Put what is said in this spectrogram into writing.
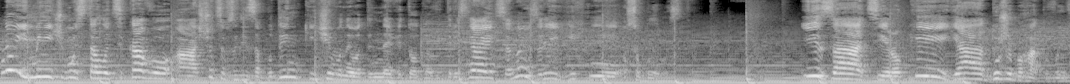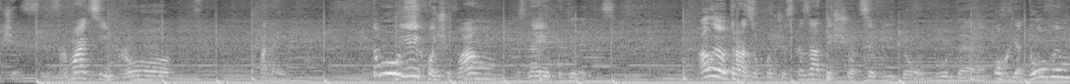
Ну і мені чомусь стало цікаво, а що це взагалі за будинки, чим вони один не від одного відрізняються, ну і взагалі їхні особливості. І за ці роки я дуже багато вивчив інформації про панельки. Тому я і хочу вам з нею поділитися. Але одразу хочу сказати, що це відео буде оглядовим.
